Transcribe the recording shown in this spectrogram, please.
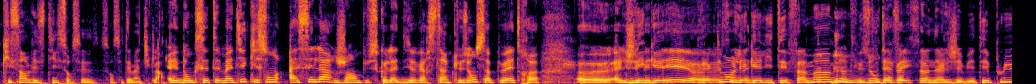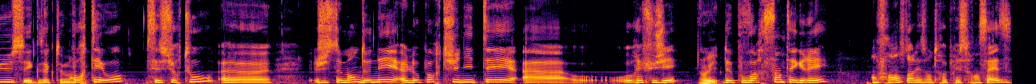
qui s'investissent sur ces, sur ces thématiques-là Et donc ces thématiques qui sont assez larges, hein, puisque la diversité inclusion, ça peut être euh, LGBT. Euh, exactement, l'égalité femmes-hommes, l'inclusion des personnes LGBT+, exactement. Pour Théo, c'est surtout euh, justement donner l'opportunité aux réfugiés de pouvoir s'intégrer en France, dans les entreprises françaises.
